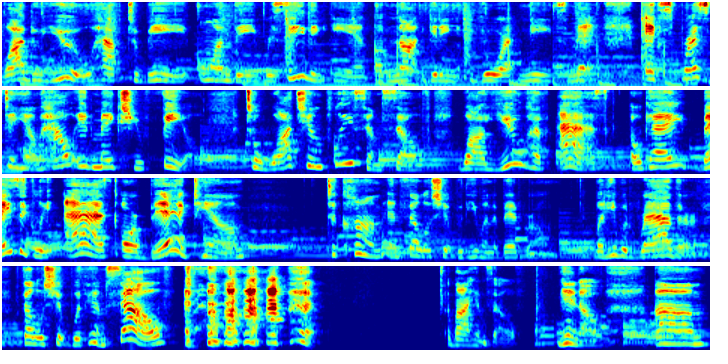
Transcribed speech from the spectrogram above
why do you have to be on the receiving end of not getting your needs met? Express to him how it makes you feel to watch him please himself while you have asked, okay, basically asked or begged him to come and fellowship with you in the bedroom. But he would rather fellowship with himself by himself, you know. Um,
